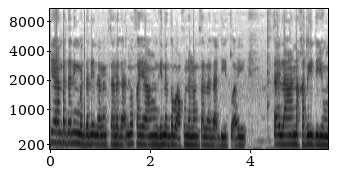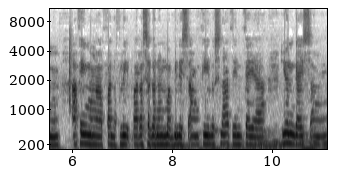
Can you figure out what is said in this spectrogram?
yan, madaling-madali na lang talaga, no? Kaya, ang ginagawa ko na lang talaga dito ay kailangan nakaready yung aking mga panukli para sa ganun mabilis ang kilos natin. Kaya, yun guys, ang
